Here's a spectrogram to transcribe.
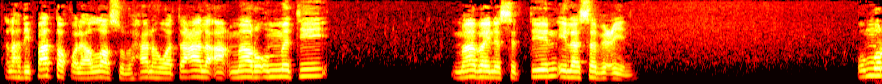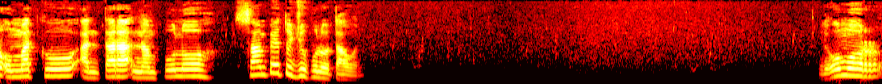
telah dipatok oleh Allah Subhanahu wa taala a'maru ummati ma baina 60 ila 70 umur umatku antara 60 sampai 70 tahun. Jadi umur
